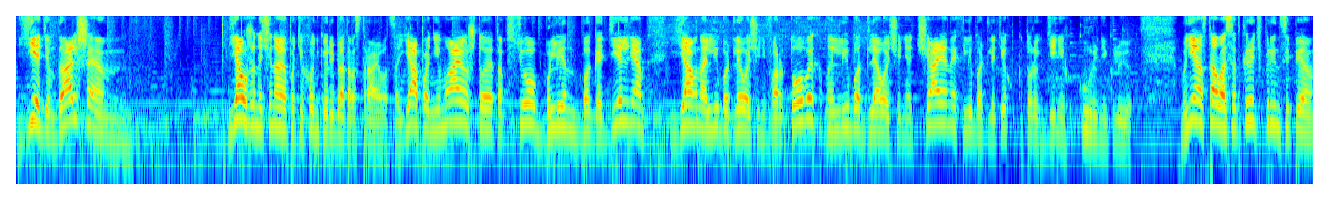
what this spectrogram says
Едем дальше. Я уже начинаю потихоньку, ребят, расстраиваться. Я понимаю, что это все, блин, богадельня. Явно либо для очень фартовых, либо для очень отчаянных, либо для тех, у которых денег куры не клюют. Мне осталось открыть, в принципе,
